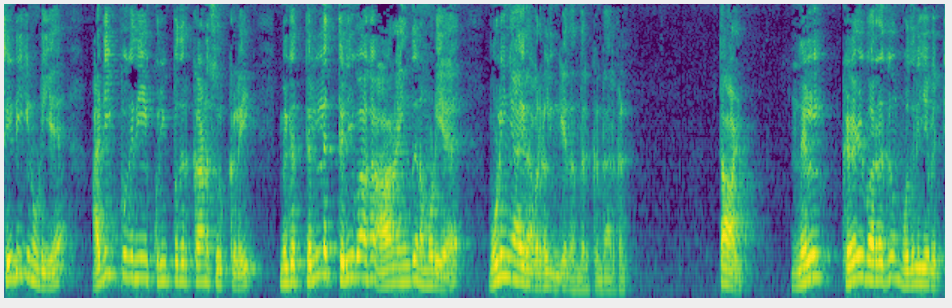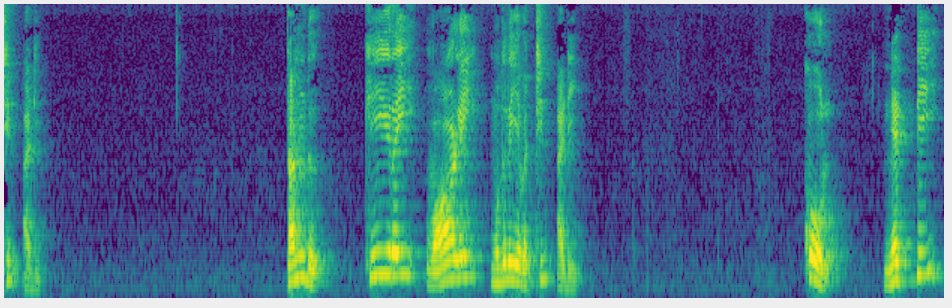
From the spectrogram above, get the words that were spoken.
செடியினுடைய அடிப்பகுதியை குறிப்பதற்கான சொற்களை மிக தெல்ல தெளிவாக ஆராய்ந்து நம்முடைய மொழி ஞாயிறு அவர்கள் இங்கே தந்திருக்கின்றார்கள். தாள் நெல் கேழ்வரகு முதலியவற்றின் அடி. தண்டு கீரை வாழை முதலியவற்றின் அடி. கோல் நெட்டி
